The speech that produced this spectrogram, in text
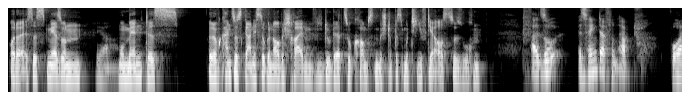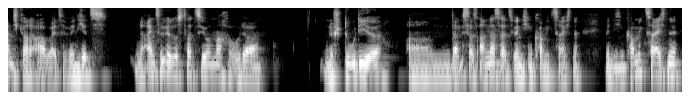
Oder ist es mehr so ein ja. Moment des oder kannst du es gar nicht so genau beschreiben, wie du dazu kommst, ein bestimmtes Motiv dir auszusuchen? Also, es hängt davon ab, woran ich gerade arbeite. Wenn ich jetzt eine Einzelillustration mache oder eine Studie, ähm, dann ist das anders, als wenn ich einen Comic zeichne. Wenn ich einen Comic zeichne,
